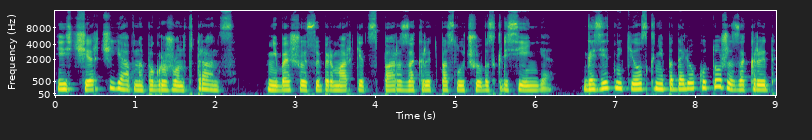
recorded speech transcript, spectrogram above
Из Черчи явно погружен в транс. Небольшой супермаркет «Спар» закрыт по случаю воскресенья. Газетный киоск неподалеку тоже закрыт,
